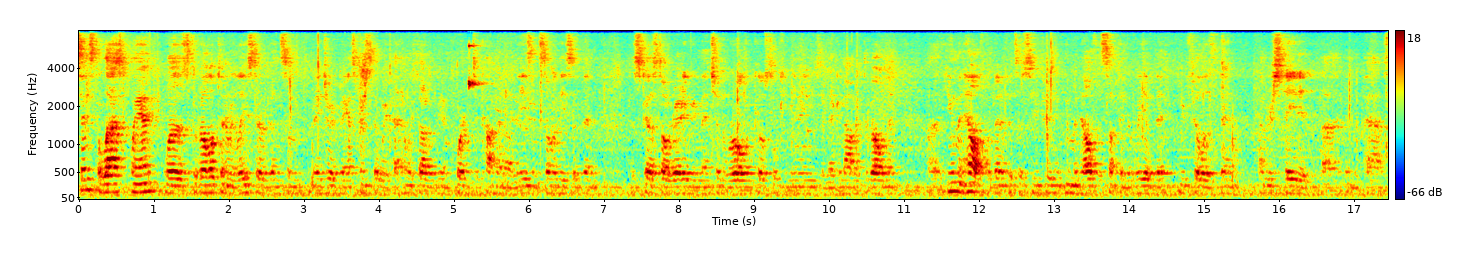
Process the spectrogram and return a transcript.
since the last plan was developed and released, there have been some major advancements that we've had, and we thought it would be important to comment on these, and some of these have been discussed already. We mentioned rural and coastal communities and economic development. Uh, human health, the benefits of seafood and human health is something that we have been, we feel has been understated uh, in the past.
